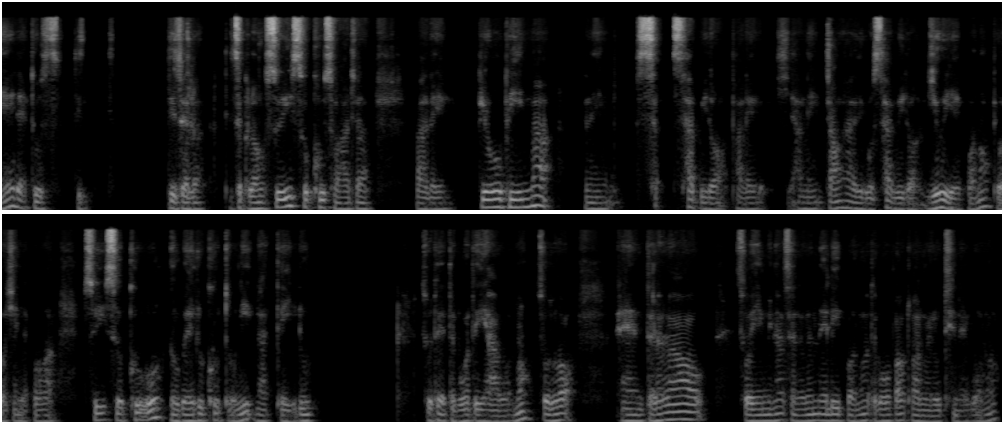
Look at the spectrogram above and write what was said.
နဲ့တဲ့သူ ဒီစလုံးဒီစကလုံးဆွေးဆိုခုဆိုတာကျဗာလေပြိုပြီးမှဆက်ပြီးတော့ဗာလေဟာနေအကြောင်းအရာတွေကိုဆက်ပြီးတော့ရွရပေါ့နော်ပြောချင်တဲ့ဘောကဆွေးဆိုခုကိုနိုဘယ်လူခုတိုနီနာတေလူဆိုတဲ့သဘောတရားပေါ့နော်ဆိုတော့အဲတလောက်ဆိုရင်မင်းတို့ဆန်နည်းနည်းလေးပေါ့နော်သဘောပေါက်သွားမယ်လို့ထင်တယ်ပေါ့နော်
